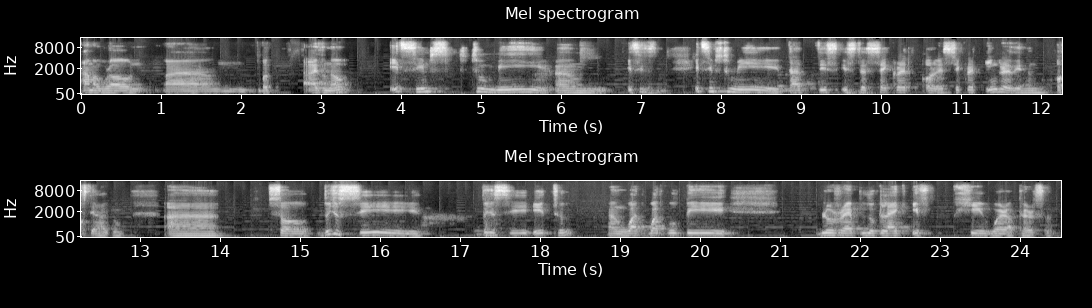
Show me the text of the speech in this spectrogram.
I'm a grown, um, but I don't know. It seems to me, um, it, is, it seems to me that this is the secret or the secret ingredient of the album. Uh, so, do you see? Do you see it too? And what what would be Blue Rev look like if he were a person,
